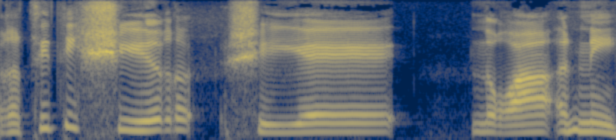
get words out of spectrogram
ורציתי שיר שיהיה נורא עני.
